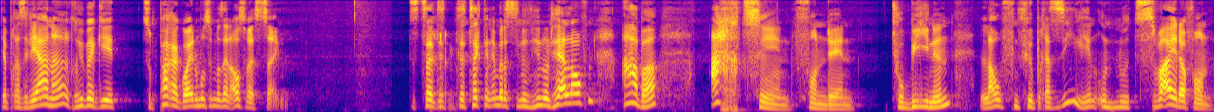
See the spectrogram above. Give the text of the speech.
der Brasilianer, rübergeht zum Paraguay, der muss immer seinen Ausweis zeigen. Das zeigt, das, das zeigt dann immer, dass die dann hin und her laufen. Aber 18 von den Turbinen laufen für Brasilien und nur zwei davon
